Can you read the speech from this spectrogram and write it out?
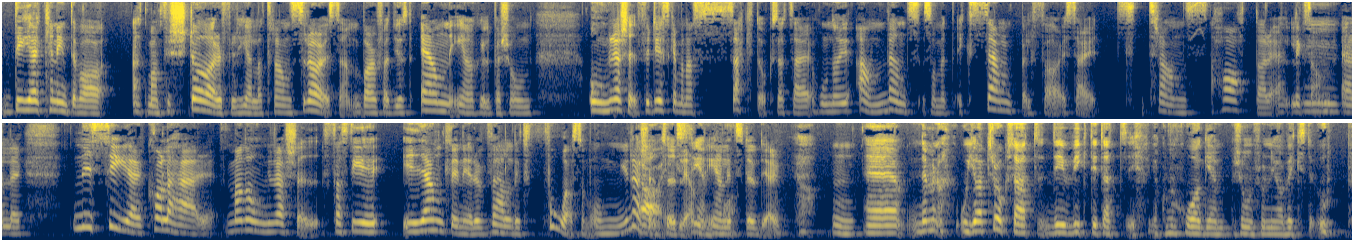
det kan inte vara att man förstör för hela transrörelsen bara för att just en enskild person ångrar sig. För det ska man ha sagt också att så här, hon har ju använts som ett exempel för så här, transhatare liksom. Eller ni ser, kolla här, man ångrar sig. Fast det är, egentligen är det väldigt få som ångrar Ja, sig tydligen enligt studier. Eh, nej men, och jag tror också att det är viktigt att, jag kommer ihåg en person från när jag växte upp.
